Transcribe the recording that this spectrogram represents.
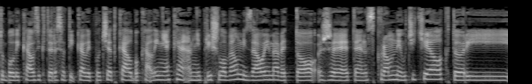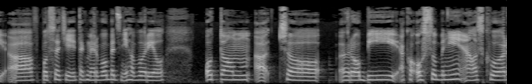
to boli kauzy, ktoré sa týkali Počiatka alebo Kaliňaka a mne prišlo veľmi zaujímavé to, že ten skromný učiteľ, ktorý v podstate takmer vôbec nehovoril o tom, čo robí ako osobne, ale skôr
